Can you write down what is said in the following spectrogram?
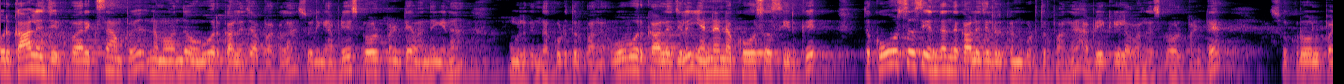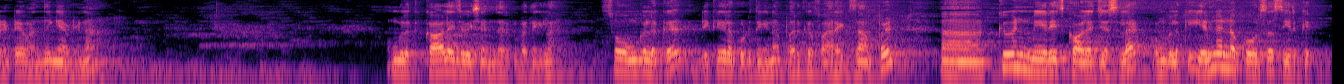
ஒரு காலேஜ் ஃபார் எக்ஸாம்பிள் நம்ம வந்து ஒவ்வொரு காலேஜாக பார்க்கலாம். ஸோ நீங்கள் அப்படியே ஸ்க்ரோல் பண்ணிட்டே வந்தீங்கன்னா உங்களுக்கு இந்த கொடுத்துருப்பாங்க. ஒவ்வொரு காலேஜிலும் என்னென்ன கோர்சஸ் இருக்குது இந்த கோர்சஸ் எந்தெந்த காலேஜில் இருக்குதுன்னு கொடுத்துருப்பாங்க. அப்படியே கீழே வாங்க ஸ்க்ரோல் பண்ணிட்டு ஸ்க்ரோல் பண்ணிட்டே வந்தீங்க அப்படின்னா உங்களுக்கு காலேஜ் வைஸ் எந்த இருக்குது பார்த்தீங்களா? ஸோ உங்களுக்கு இப்படி கீழே கொடுத்தீங்கன்னா பருக்கு ஃபார் எக்ஸாம்பிள் குவின் மேரேஜ் காலேஜஸில் உங்களுக்கு என்னென்ன கோர்சஸ் இருக்குது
